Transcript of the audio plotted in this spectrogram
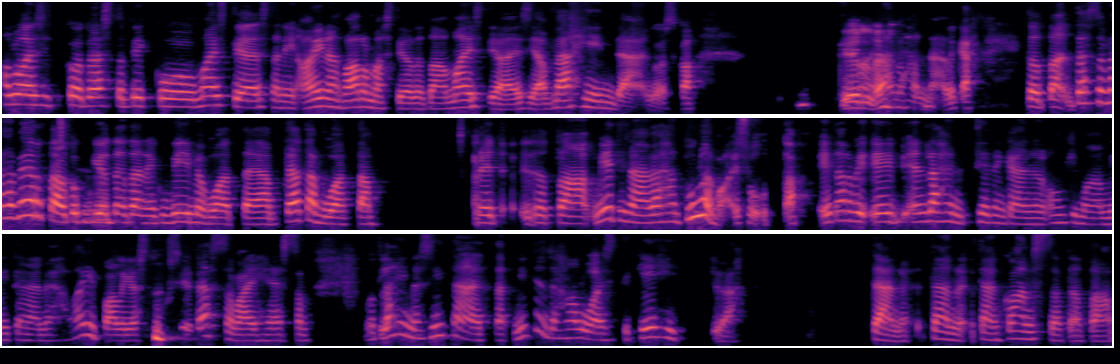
haluaisitko tästä pikku maistiaista, niin aina varmasti otetaan maistiaisia vähintään, koska Kyllä. on vähän nälkä. Tota, tässä on vähän vertailtukin jo tätä niin kuin viime vuotta ja tätä vuotta. Nyt tota, mietitään vähän tulevaisuutta. Ei tarvi, ei, en lähde tietenkään onkimaan mitään lajipaljastuksia tässä vaiheessa, mutta lähinnä sitä, että miten te haluaisitte kehittyä tämän, tämän, tämän kanssa, tota,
